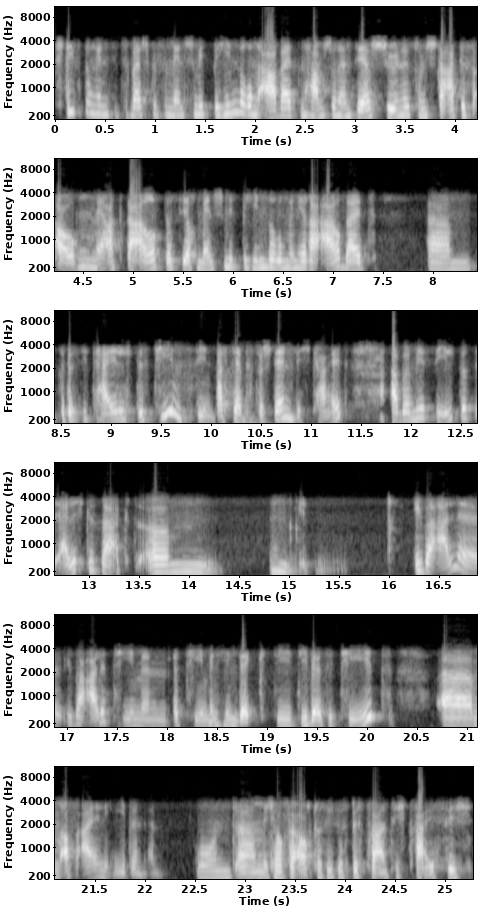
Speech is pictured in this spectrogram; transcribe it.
Stiftungen, die zum Beispiel für Menschen mit Behinderung arbeiten, haben schon ein sehr schönes und starkes Augenmerk darauf, dass sie auch Menschen mit Behinderung in ihrer Arbeit ähm, dass sie Teil des Teams sind, als Selbstverständlichkeit. Aber mir fehlt das ehrlich gesagt ähm, über alle, über alle Themen, äh, Themen hinweg. Die Diversität ähm, auf allen Ebenen. Und ähm, ich hoffe auch, dass sich das bis 2030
